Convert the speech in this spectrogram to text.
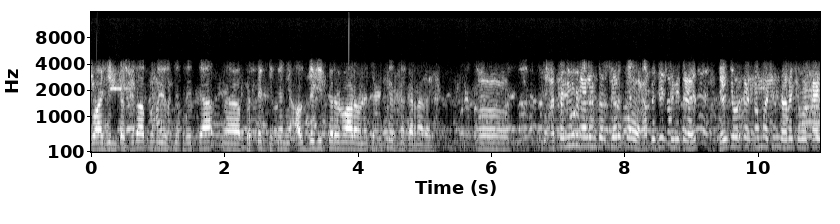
तो अजिंठा सुद्धा आपण व्यवस्थितरित्या प्रत्येक ठिकाणी औद्योगिकरण वाढवण्यासाठी प्रयत्न करणार आहे. आता निवडून आल्यानंतर शरद पवार आपले ज्येष्ठ नेते आहेत यांच्यावर काय संभाषण झालं किंवा काय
